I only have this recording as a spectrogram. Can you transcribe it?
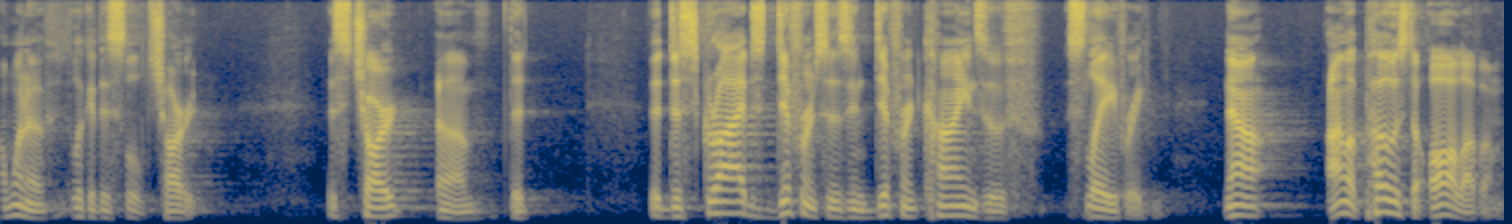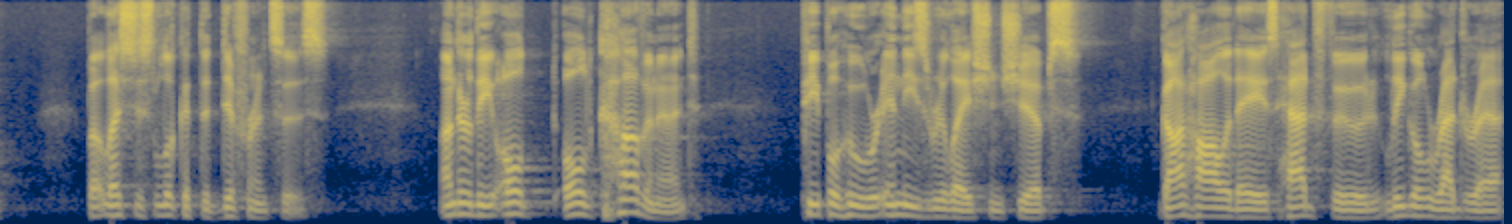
I want to look at this little chart. This chart um, that, that describes differences in different kinds of slavery. Now, I'm opposed to all of them, but let's just look at the differences. Under the Old, old Covenant, people who were in these relationships got holidays, had food, legal redress,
